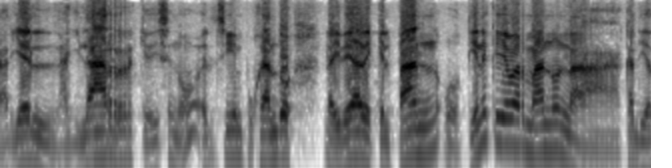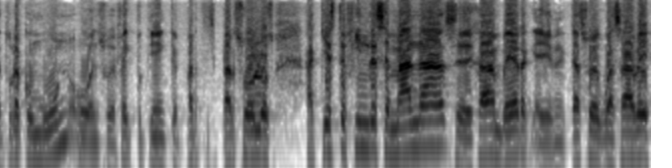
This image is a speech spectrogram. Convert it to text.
Ariel Aguilar, que dice, no, él sigue empujando la idea de que el PAN o tiene que llevar mano en la candidatura común o en su efecto tienen que participar solos. Aquí este fin de semana se dejaban ver, en el caso de Guasave,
